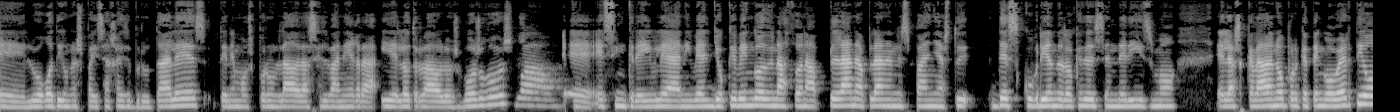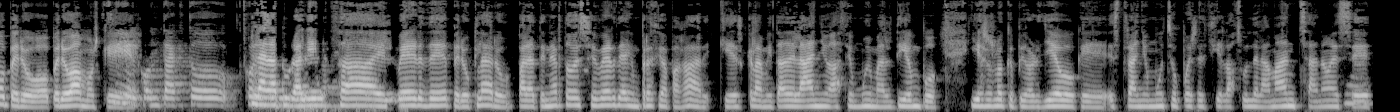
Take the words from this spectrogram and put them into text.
Eh, luego tiene unos paisajes brutales. Tenemos por un lado la Selva Negra y del otro lado los Bosgos. Eh, es increíble a nivel. Yo que vengo de una zona plana, plana en España, estoy descubriendo lo que es el senderismo, la escalada no porque tengo vértigo, pero, pero vamos, que... Sí, el contacto con la naturaleza, el verde, pero claro, para tener todo ese verde hay un precio a pagar, que es que la mitad del año hace muy mal tiempo y eso es lo que peor llevo, que extraño mucho pues el cielo azul de la mancha, ¿no? Ese...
